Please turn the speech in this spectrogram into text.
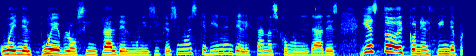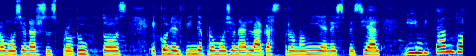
o en el pueblo central del municipio, sino es que vienen de lejanas comunidades y esto es con el fin de promocionar sus productos, y con el fin de promocionar la gastronomía en especial, invitando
